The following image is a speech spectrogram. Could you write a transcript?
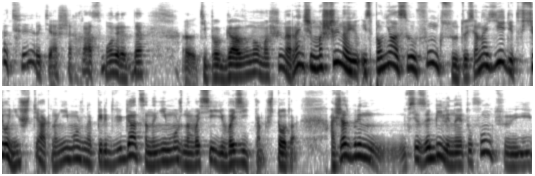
у тебя шаха смотрят, да, типа говно машина. Раньше машина исполняла свою функцию, то есть она едет, все, ништяк, на ней можно передвигаться, на ней можно возить, возить там что-то. А сейчас, блин, все забили на эту функцию и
